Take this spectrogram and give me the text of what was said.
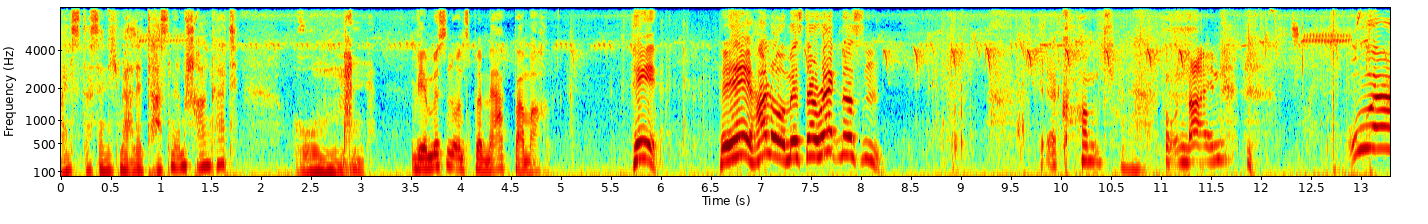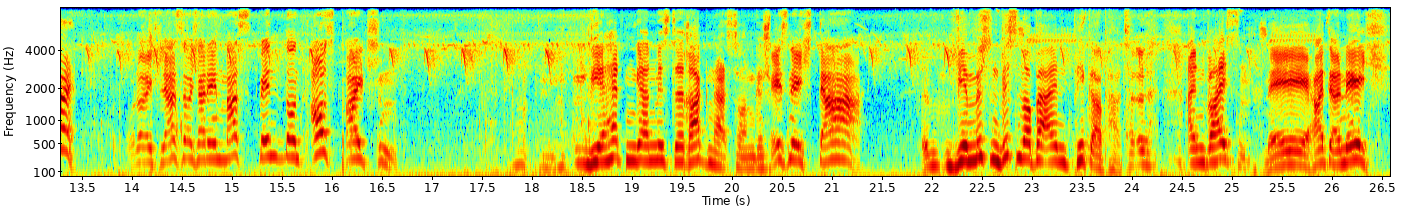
meinst, dass er nicht mehr alle Tassen im Schrank hat? Oh Mann. Wir müssen uns bemerkbar machen. Hey, Hey, hallo, Mr. Ragnarsson! Er kommt. Oh nein. Ruhe! Oder ich lasse euch an den Mast binden und auspeitschen. Wir hätten gern Mr. Ragnarsson gesprochen. Ist nicht da. Wir müssen wissen, ob er einen Pickup hat. Äh, einen weißen. Nee, hat er nicht.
